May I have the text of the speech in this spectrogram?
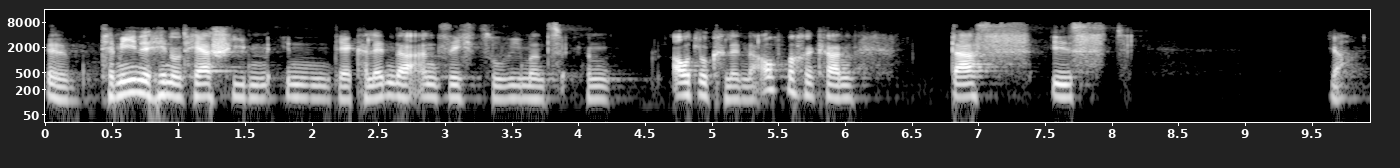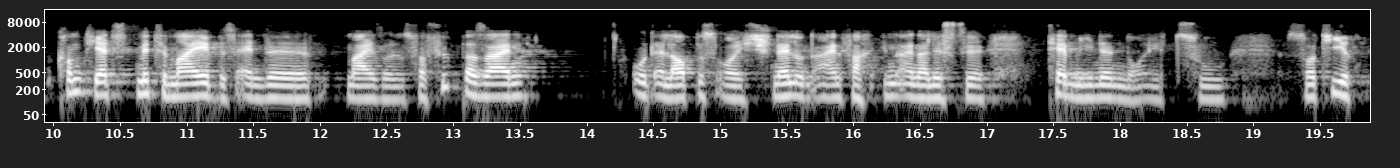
äh, Termine hin und her schieben in der Kalenderansicht, so wie man es im Outlook-Kalender auch machen kann. Das ist, ja, kommt jetzt Mitte Mai bis Ende Mai soll es verfügbar sein und erlaubt es euch schnell und einfach in einer Liste Termine neu zu sortieren.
